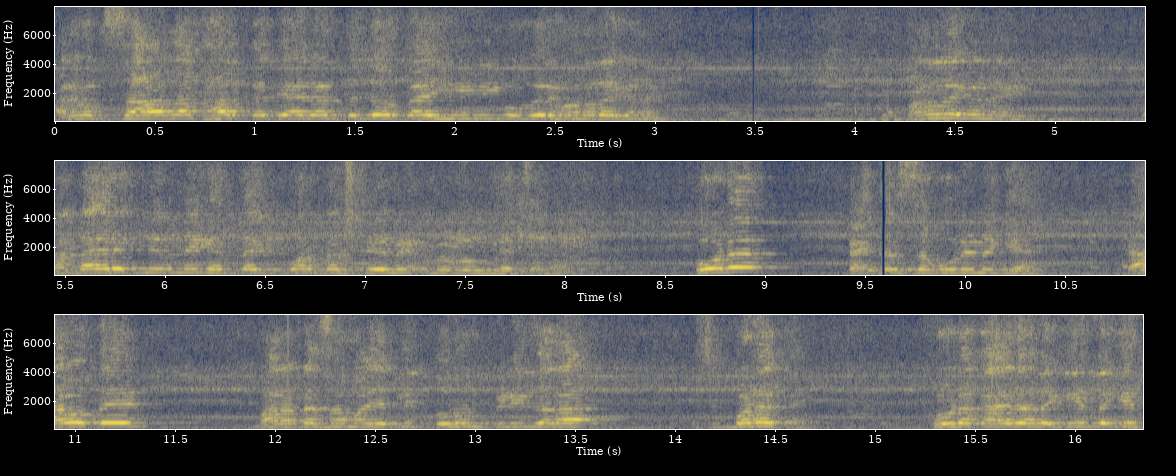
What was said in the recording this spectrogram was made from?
आणि मग सहा लाख हरकती आल्यावर त्याच्यावर काही हिरिंग वगैरे होणार आहे का नाही? होणार आहे का नाही? का डायरेक्ट निर्णय घेतला की कोर्टात स्टे मिळवून घ्यायचा ना थोडं काहीतरी सबुरीनं घ्या. काय होतंय? मराठा समाजातली तरुण पिढी जरा अशी बडक आहे. थोडं काय झालं की लगेच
